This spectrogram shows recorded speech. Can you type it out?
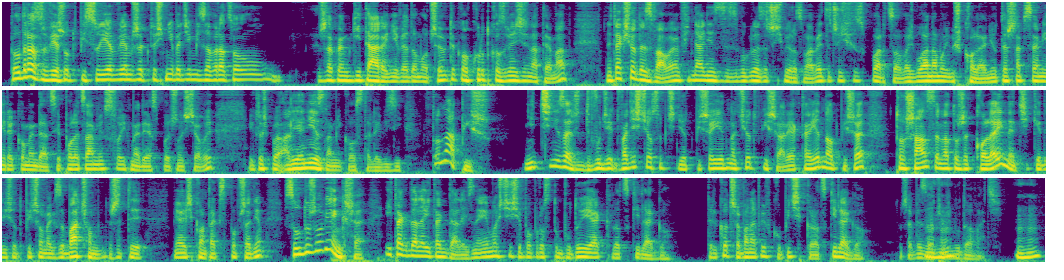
To od razu wiesz, odpisuję, wiem, że ktoś nie będzie mi zawracał, że tak powiem, gitary, nie wiadomo czym, tylko krótko zwięźle na temat. No i tak się odezwałem, finalnie z, w ogóle zaczęliśmy rozmawiać, zaczęliśmy współpracować, była na moim szkoleniu, też napisałem jej rekomendacje, polecałem je w swoich mediach społecznościowych i ktoś powie, ale ja nie znam nikogo z telewizji. To napisz. Nic ci nie zależy. 20 osób ci nie odpisze, jedna ci odpisze, ale jak ta jedna odpisze, to szanse na to, że kolejne ci kiedyś odpiszą, jak zobaczą, że ty miałeś kontakt z poprzednią, są dużo większe. I tak dalej, i tak dalej. Znajomości się po prostu buduje jak klocki Lego. Tylko trzeba najpierw kupić klocki Lego żeby zacząć mhm. budować. Mhm.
